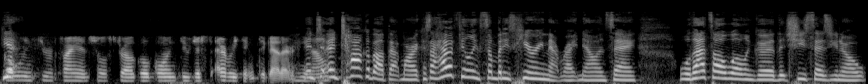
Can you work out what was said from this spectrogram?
yeah. going through financial struggle, going through just everything together. and, know? and talk about that, Mari, because I have a feeling somebody's hearing that right now and saying, well, that's all well and good that she says, you know,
